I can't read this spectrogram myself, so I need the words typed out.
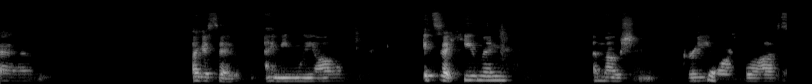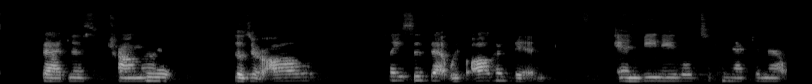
um, like I said, I mean, we all, it's a human emotion grief, yeah. loss, sadness, trauma. Right those are all places that we've all have been and being able to connect in that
